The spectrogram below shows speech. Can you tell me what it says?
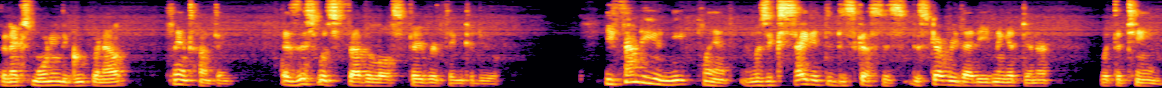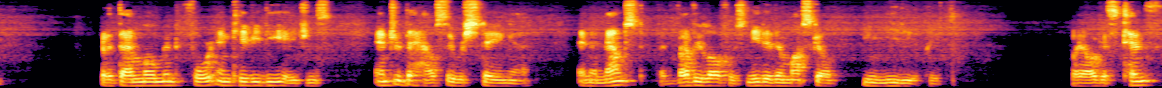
The next morning, the group went out plant hunting, as this was Vavilov's favorite thing to do. He found a unique plant and was excited to discuss his discovery that evening at dinner with the team. But at that moment, four NKVD agents entered the house they were staying at and announced that Vavilov was needed in Moscow immediately. By August 10th,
